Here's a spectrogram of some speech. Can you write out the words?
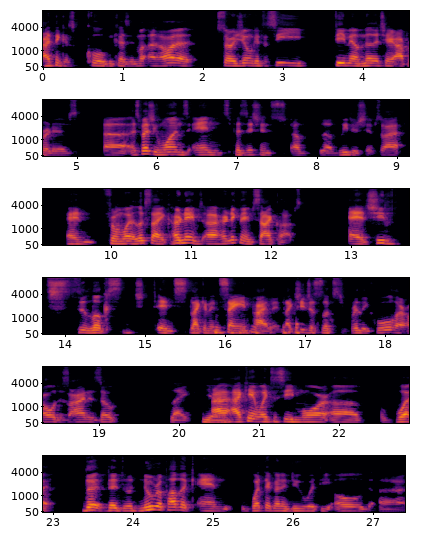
I think is cool because in, in a lot of stories you don't get to see female military operatives uh, especially ones in positions of, of leadership. So I, and from what it looks like, her name's uh, her nickname's Cyclops, and she looks in, like an insane pilot. Like she just looks really cool. Her whole design is dope. Like yeah. I, I can't wait to see more of what the, the, New Republic and what they're gonna do with the old uh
